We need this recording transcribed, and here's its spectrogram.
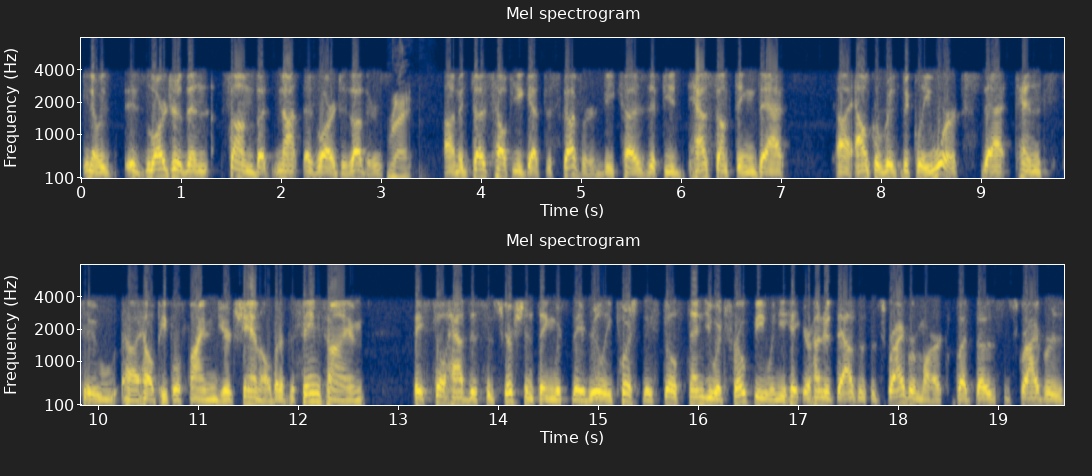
you know is, is larger than some, but not as large as others Right. um, it does help you get discovered because if you have something that uh, algorithmically works, that tends to uh, help people find your channel. But at the same time, they still have this subscription thing, which they really push. They still send you a trophy when you hit your 100,000 subscriber mark, but those subscribers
